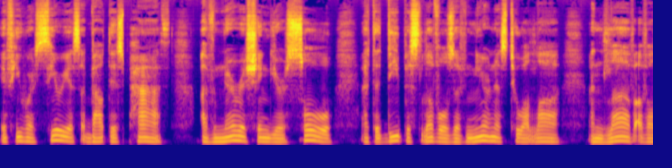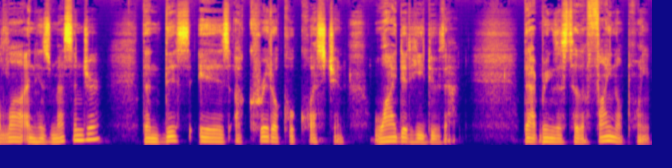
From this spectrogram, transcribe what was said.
if you are serious about this path of nourishing your soul at the deepest levels of nearness to Allah and love of Allah and His Messenger, then this is a critical question. Why did He do that? That brings us to the final point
